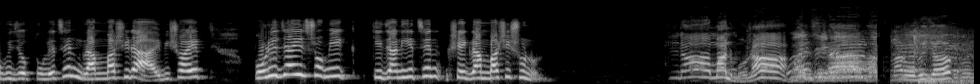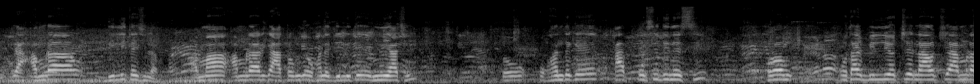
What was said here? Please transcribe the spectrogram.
অভিযোগ তুলেছেন গ্রামবাসীরা। এ বিষয়ে পরিযায়ী শ্রমিক কি জানিয়েছেন সেই গ্রামবাসী শুনুন। না। আমার অভিযোগ যে আমরা দিল্লিতে ছিলাম। আমা আমরা আর কি আতঙ্কে ওখানে দিল্লিতে এমনি আছি। তো ওখান থেকে পরশু দিন এসেছি। ফর্ম কোথায় বিল্লি হচ্ছে না হচ্ছে আমরা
